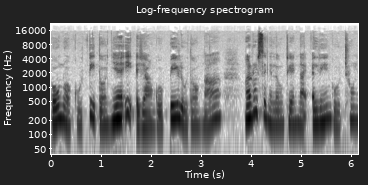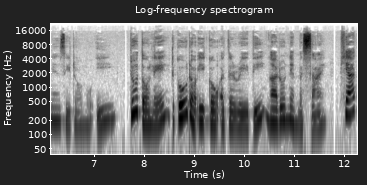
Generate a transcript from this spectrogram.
ဘုန်းတော်ကိုတည်သောဉာဏ်၏အယောင်ကိုပေးလိုသောငါငါတို့စိတ်နှလုံးထဲ၌အလင်းကိုထွန်းလင်းစေတော်မူ၏တို့တော်လေတကူတော်ဤကုံအတရေသည်ငါတို့နှင့်မဆိုင်ဖျားသ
